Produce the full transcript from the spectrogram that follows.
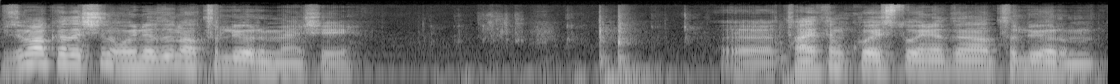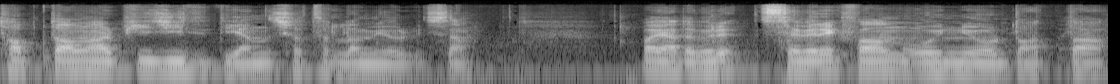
Bizim arkadaşın oynadığını hatırlıyorum ben şeyi. Ee, Titan Quest oynadığını hatırlıyorum. Top Down RPG'di yanlış hatırlamıyorsam. Bayağı da böyle severek falan oynuyordu hatta.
